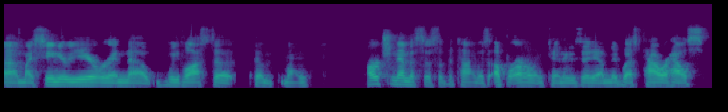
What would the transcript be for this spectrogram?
uh, my senior year and uh, we lost to, to, my arch nemesis at the time was Upper Arlington, who's a, a Midwest powerhouse.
